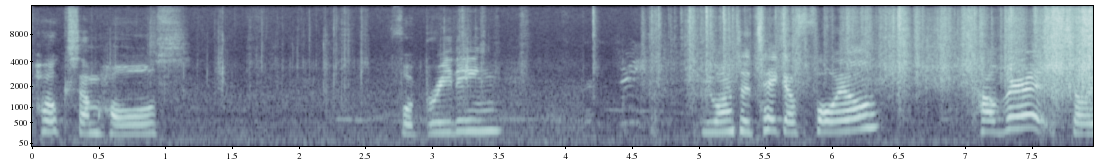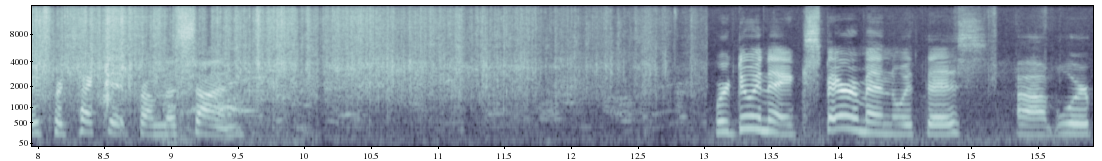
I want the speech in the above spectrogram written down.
poke some holes for breathing. You want to take a foil, cover it so it protects it from the sun. We're doing an experiment with this. Um, we're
